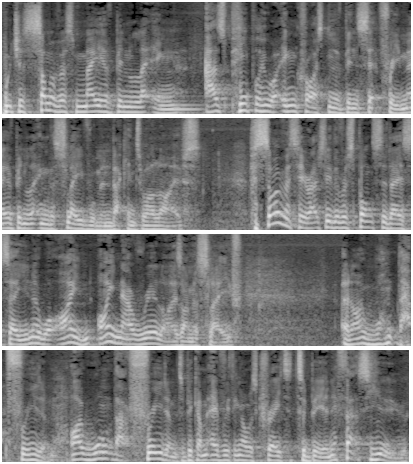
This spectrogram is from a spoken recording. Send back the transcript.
which is some of us may have been letting, as people who are in Christ and have been set free, may have been letting the slave woman back into our lives. For some of us here, actually, the response today is to say, you know what, I, I now realize I'm a slave. And I want that freedom. I want that freedom to become everything I was created to be. And if that's you,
